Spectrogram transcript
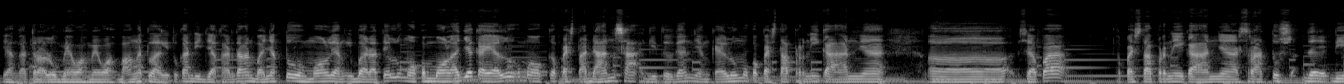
yang nggak terlalu mewah-mewah banget lah gitu kan. Di Jakarta kan banyak tuh mall yang ibaratnya lu mau ke mall aja kayak lu mau ke pesta dansa gitu kan. Yang kayak lu mau ke pesta pernikahannya uh, siapa? Ke pesta pernikahannya 100 di, di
